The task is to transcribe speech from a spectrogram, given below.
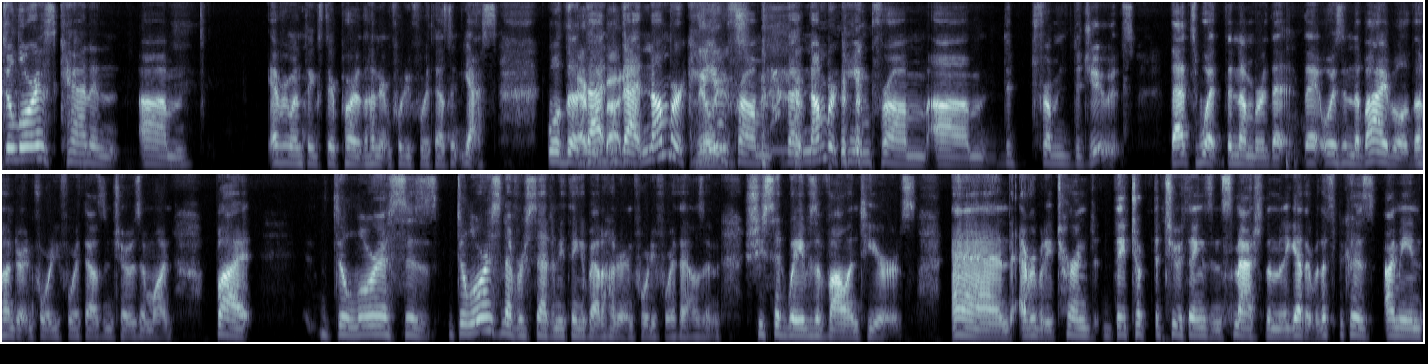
Dolores Cannon, um, everyone thinks they're part of the 144,000. Yes. Well, the, that that number came Millions. from that number came from um the from the Jews. That's what the number that that was in the Bible, the 144,000 chosen one. But Dolores is Dolores never said anything about 144,000. She said waves of volunteers and everybody turned they took the two things and smashed them together. But that's because I mean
